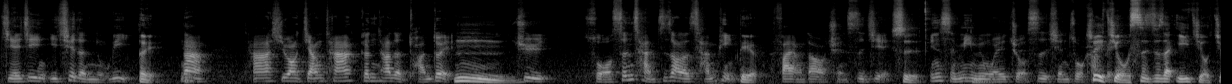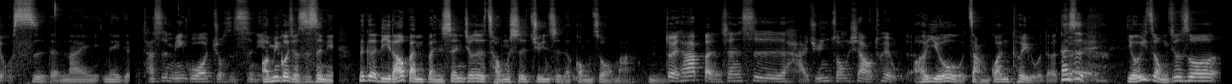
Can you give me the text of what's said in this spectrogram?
竭尽一切的努力，对，那。他希望将他跟他的团队，嗯，去所生产制造的产品，对，发扬到全世界，是，因此命名为九四先做咖啡。所以九四就在一九九四的那一那个，他是民国九十四年，哦，民国九十四年，那个李老板本身就是从事军职的工作吗？嗯，对，他本身是海军中校退伍的，哎呦，长官退伍的，但是有一种就是说，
